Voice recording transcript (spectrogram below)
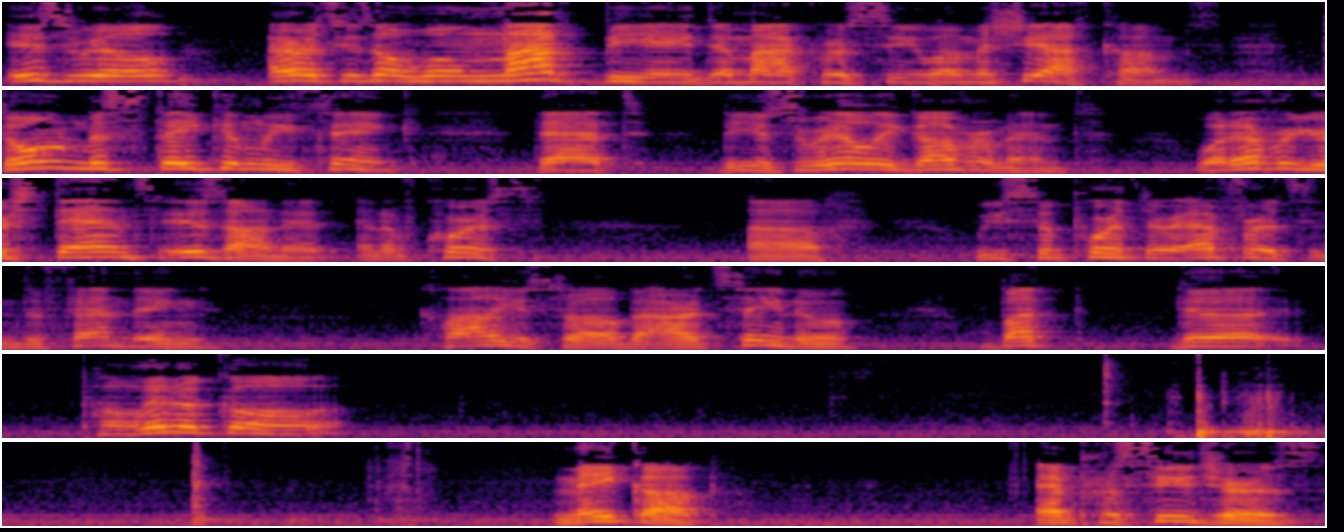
Israel, Eretz Yisrael, will not be a democracy when Mashiach comes. Don't mistakenly think that the Israeli government, whatever your stance is on it, and of course, uh, we support their efforts in defending Klal Yisrael, the Artzenu, but the political makeup and procedures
